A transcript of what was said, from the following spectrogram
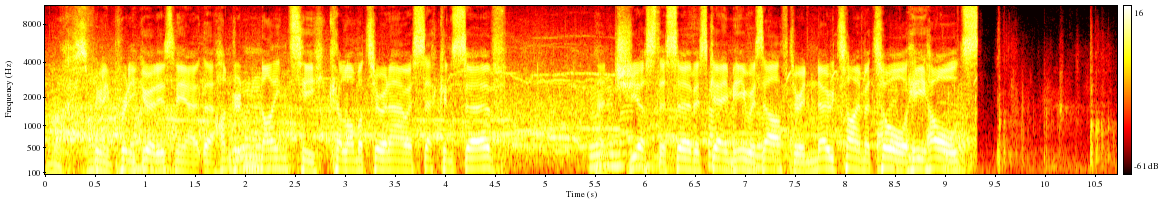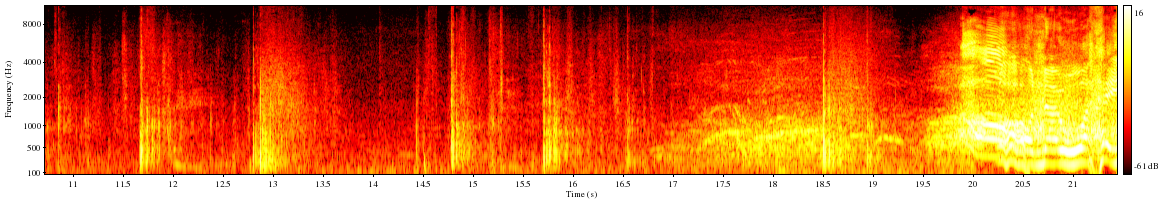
Oh, he's feeling pretty good, isn't he, out there? 190 kilometre an hour second serve. And just the service game he was after in no time at all, he holds. Oh, no way!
